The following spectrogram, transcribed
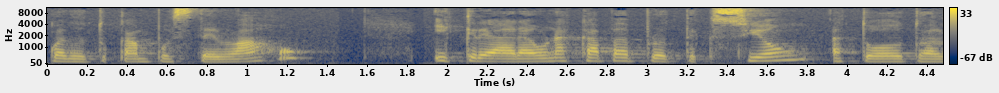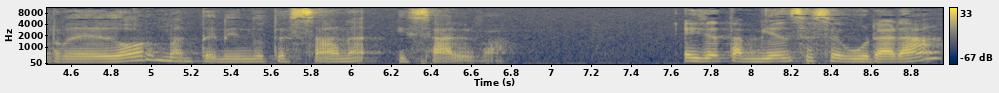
cuando tu campo esté bajo y creará una capa de protección a todo tu alrededor manteniéndote sana y salva. Ella también se asegurará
